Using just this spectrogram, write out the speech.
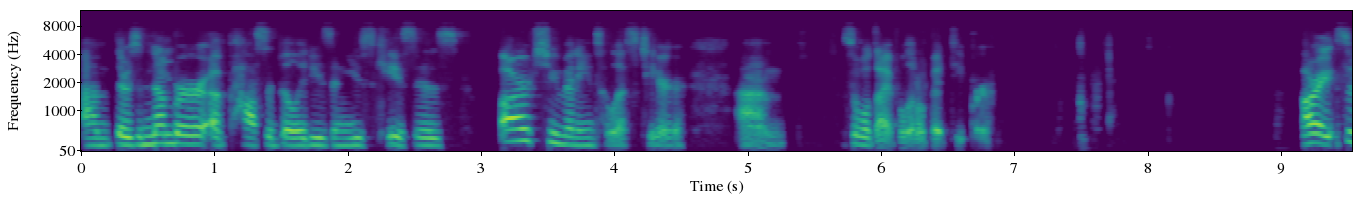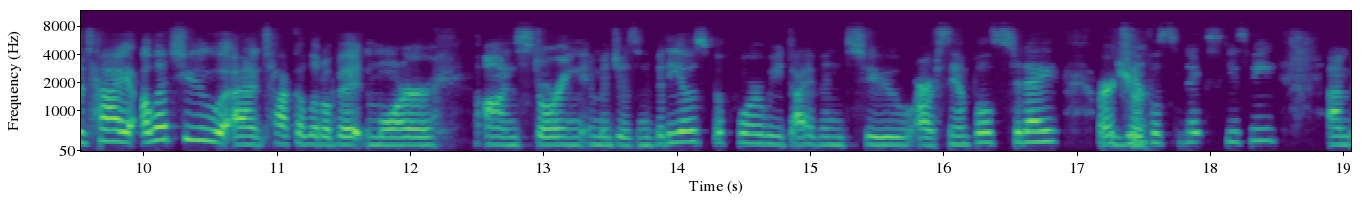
Um, there's a number of possibilities and use cases, far too many to list here. Um, so we'll dive a little bit deeper. All right, so Ty, I'll let you uh, talk a little bit more on storing images and videos before we dive into our samples today, or examples sure. today, excuse me. Um,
